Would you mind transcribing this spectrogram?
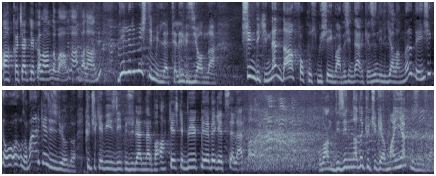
Ah kaçak yakalandı vallahi falan diye. Delirmişti millet televizyonla. Şimdikinden daha fokus bir şey vardı. Şimdi herkesin ilgi alanları değişik de o, o zaman herkes izliyordu. Küçük evi izleyip üzülenler falan. Ah keşke büyük bir eve geçseler falan. Ulan dizinin adı küçük ev. Manyak mısın sen?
